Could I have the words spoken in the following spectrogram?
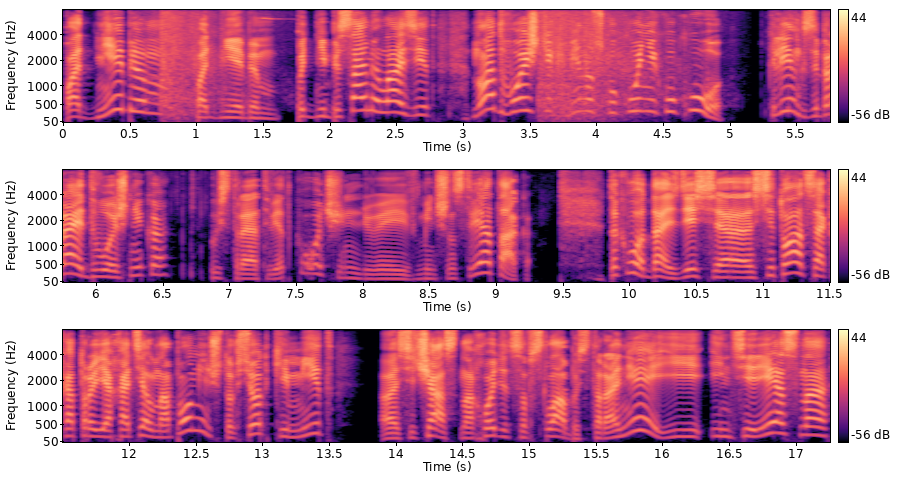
под небем, под небем, под небесами лазит. Ну а двоечник минус куку не куку. Клинк забирает двоечника. Быстрая ответка, очень в меньшинстве атака. Так вот, да, здесь э, ситуация, о которой я хотел напомнить, что все-таки мид э, сейчас находится в слабой стороне. И интересно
